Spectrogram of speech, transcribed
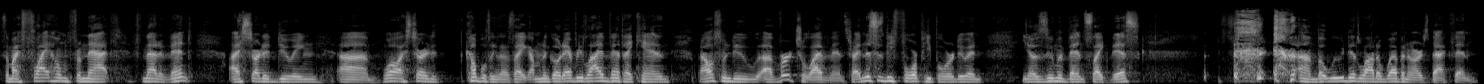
so my flight home from that, from that event, I started doing, um, well, I started a couple things. I was like, I'm going to go to every live event I can, but I also want to do uh, virtual live events, right? And this is before people were doing, you know, Zoom events like this. um, but we did a lot of webinars back then.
